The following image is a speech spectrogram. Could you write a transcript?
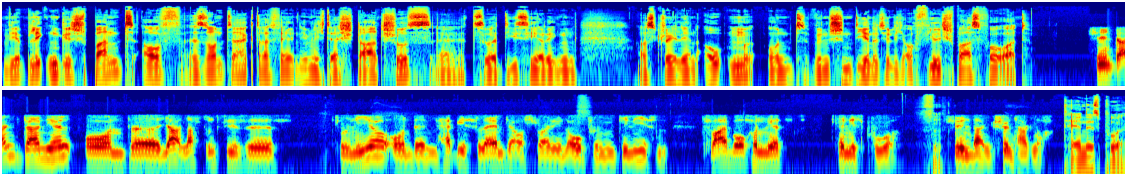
Wir blicken gespannt auf Sonntag. Da fällt nämlich der Startschuss äh, zur diesjährigen Australian Open und wünschen dir natürlich auch viel Spaß vor Ort. Vielen Dank, Daniel. Und äh, ja, lasst uns dieses Turnier und den Happy Slam der Australian Open genießen. Zwei Wochen jetzt Tennis pur. Hm. Vielen Dank. Schönen Tag noch. Tennis pur.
